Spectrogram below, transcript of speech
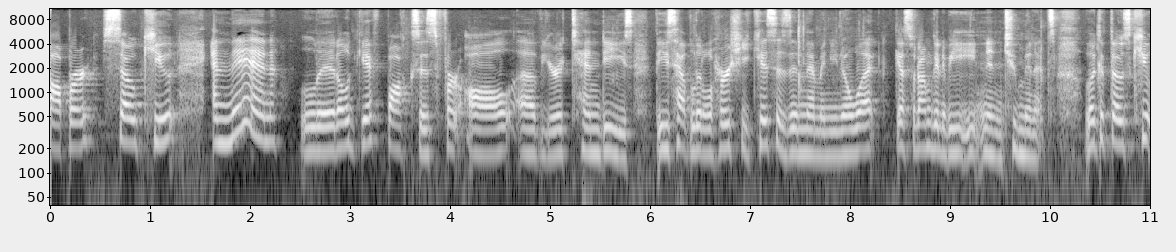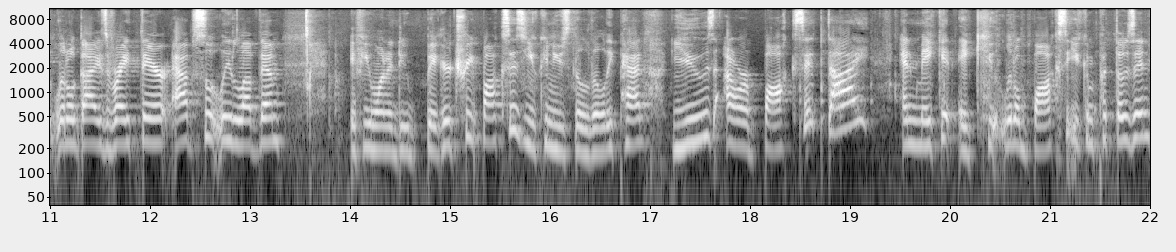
topper, so cute. And then little gift boxes for all of your attendees. These have little Hershey Kisses in them and you know what? Guess what I'm gonna be eating in two minutes. Look at those cute little guys right there. Absolutely love them. If you want to do bigger treat boxes, you can use the lily pad. Use our box it die and make it a cute little box that you can put those in.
